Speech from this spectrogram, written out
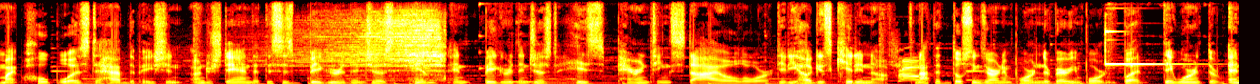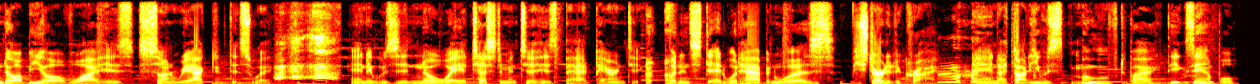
my hope was to have the patient understand that this is bigger than just him and bigger than just his parenting style or did he hug his kid enough. Not that those things aren't important, they're very important, but they weren't the end all be all of why his son reacted this way. And it was in no way a testament to his bad parenting. But instead, what happened was he started to cry. And I thought he was moved by the example.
